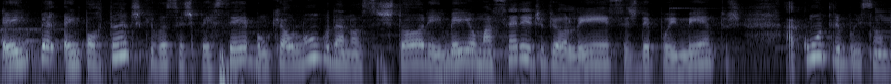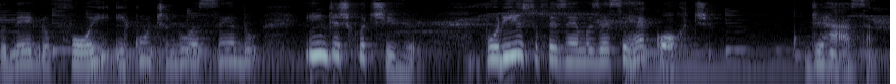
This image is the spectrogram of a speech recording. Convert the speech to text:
É, é, importante que vocês percebam que ao longo da nossa história, em meio a uma série de violências, depoimentos, a contribuição do negro foi e continua sendo indiscutível. Por isso fizemos esse recorte de raça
